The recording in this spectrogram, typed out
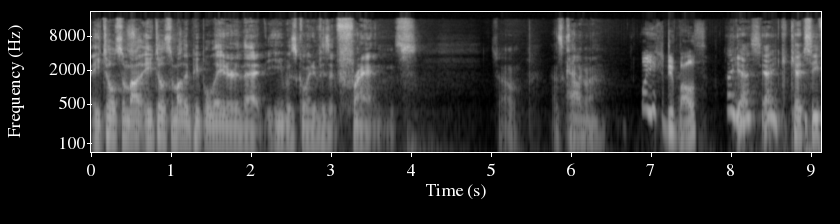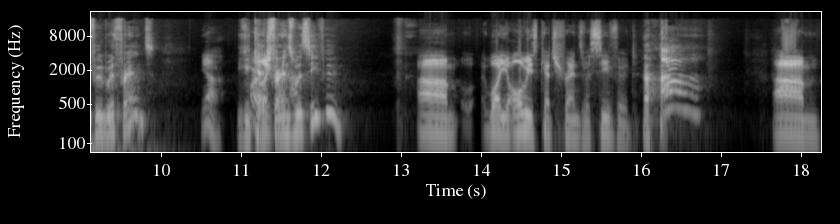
he told some o- he told some other people later that he was going to visit friends. So that's kind of a Well, you could do both. I guess yeah, you could catch seafood with friends. Yeah. You could Or catch like, friends with seafood. Um, well, you always catch friends with seafood. um,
